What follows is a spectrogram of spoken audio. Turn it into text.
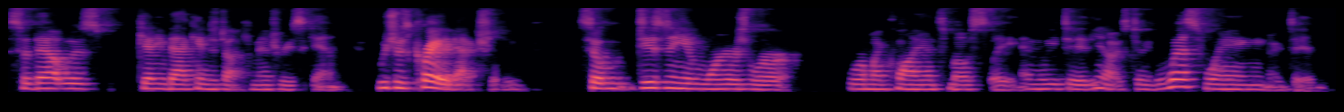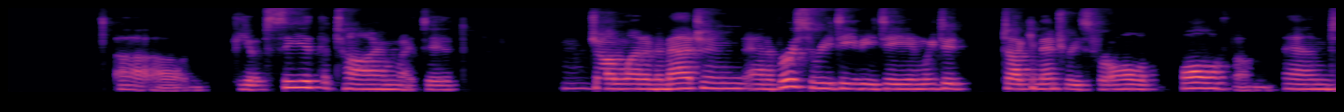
So that was getting back into documentaries again, which was great actually. So Disney and Warner's were were my clients mostly, and we did. You know, I was doing The West Wing. I did uh, the OC at the time. I did mm. John Lennon Imagine anniversary DVD, and we did documentaries for all of all of them. And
